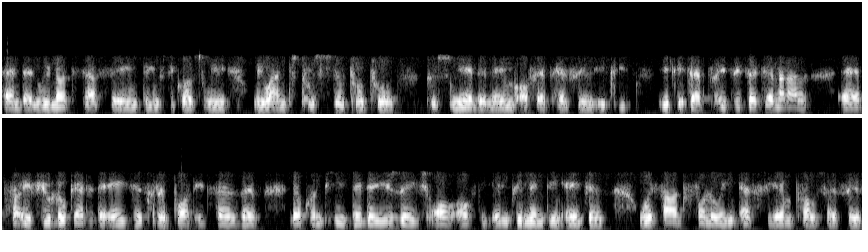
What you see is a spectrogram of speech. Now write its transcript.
and then we're not just saying things because we we want to to to to smear the name of a person. It, it, it, it's a it's a general. Uh, so if you look at the AG's report, it says that the, the, the usage of, of the implementing agents without following SCM processes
